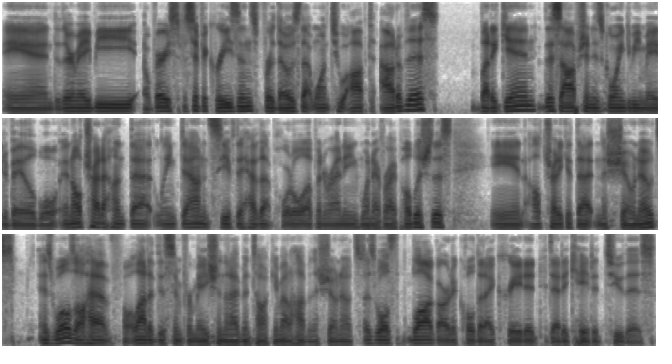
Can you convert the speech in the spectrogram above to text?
And there may be uh, very specific reasons for those that want to opt out of this. But again, this option is going to be made available, and I'll try to hunt that link down and see if they have that portal up and running whenever I publish this. And I'll try to get that in the show notes, as well as I'll have a lot of this information that I've been talking about. I'll have in the show notes, as well as the blog article that I created dedicated to this.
